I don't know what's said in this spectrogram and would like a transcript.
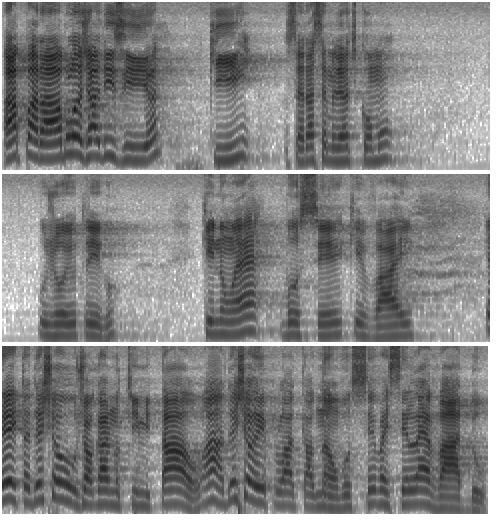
A parábola já dizia que será semelhante como o joio e o trigo, que não é você que vai, eita, deixa eu jogar no time tal, ah, deixa eu ir para o lado tal. Não, você vai ser levado.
